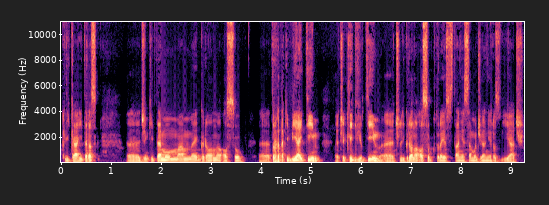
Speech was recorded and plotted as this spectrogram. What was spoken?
klika i teraz dzięki temu mamy grono osób, trochę taki BI team, czy ClickView team, czyli grono osób, które jest w stanie samodzielnie rozwijać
